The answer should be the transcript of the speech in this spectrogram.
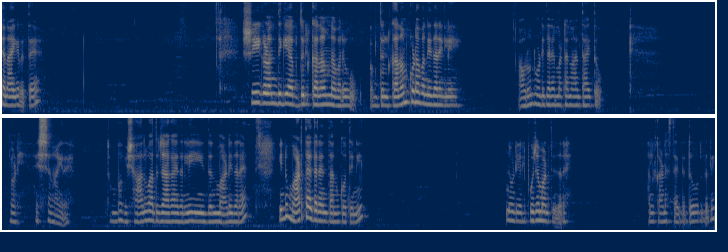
ಚೆನ್ನಾಗಿರುತ್ತೆ. ಶ್ರೀಗಳೊಂದಿಗೆ ಅಬ್ದುಲ್ ಕಲಾಂನವರು ಅಬ್ದುಲ್ ಕಲಾಂ ಕೂಡ ಬಂದಿದ್ದಾರೆ ಇಲ್ಲಿ. ಅವರು ನೋಡಿದ್ದಾರೆ ಮಟನ ಅಂತಾಯಿತು. ನೋಡಿ, ಎಷ್ಟು ಚೆನ್ನಾಗಿದೆ. ತುಂಬ ವಿಶಾಲವಾದ ಜಾಗ ಇದರಲ್ಲಿ ಇದನ್ನು ಮಾಡಿದ್ದಾರೆ. ಇನ್ನೂ ಮಾಡ್ತಾ ಇದ್ದಾರೆ ಅಂತ ಅನ್ಕೋತೀನಿ. ನೋಡಿ, ಅಲ್ಲಿ ಪೂಜೆ ಮಾಡ್ತಿದ್ದಾರೆ. ಅಲ್ಲಿ ಕಾಣಿಸ್ತಾ ಇದ್ದ ದೂರದಲ್ಲಿ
